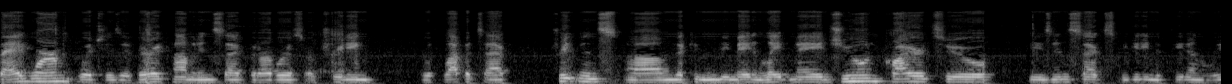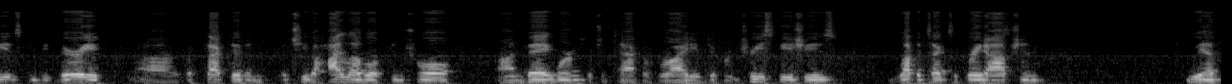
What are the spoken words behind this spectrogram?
Bagworm, which is a very common insect that arborists are treating with Lepitect. Treatments um, that can be made in late May, June, prior to these insects beginning to feed on the leaves can be very uh, effective and achieve a high level of control on bagworms, which attack a variety of different tree species. Lepitect is a great option. We have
